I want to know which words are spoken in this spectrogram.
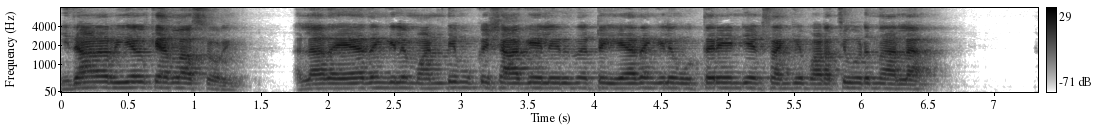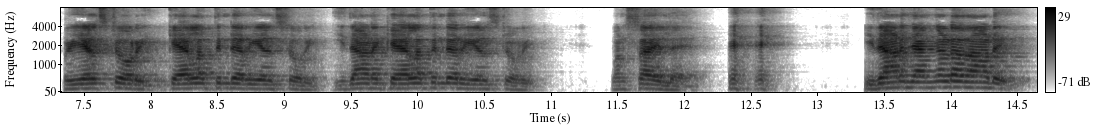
ഇതാണ് റിയൽ കേരള സ്റ്റോറി. അല്ലാതെ ഏതെങ്കിലും വണ്ടിമുക്ക് ശാഖയിൽ ഇരുന്നിട്ട് ഏതെങ്കിലും ഉത്തരേന്ത്യൻ സംഖ്യ പടച്ചുവിടുന്നതല്ല റിയൽ സ്റ്റോറി. കേരളത്തിന്റെ റിയൽ സ്റ്റോറി. ഇതാണ് കേരളത്തിന്റെ റിയൽ സ്റ്റോറി. മനസ്സിലായില്ലേ? ഇതാണ് ഞങ്ങളുടെ നാട്.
